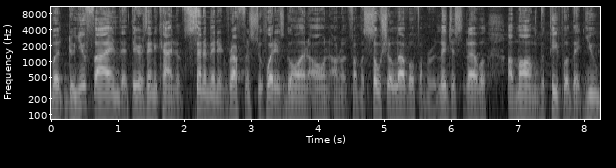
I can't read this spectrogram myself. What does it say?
but do you find that there's any kind of sentiment in reference to what is going on, on a, from a social level, from a religious level, among the people that you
